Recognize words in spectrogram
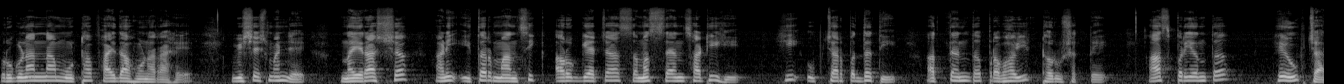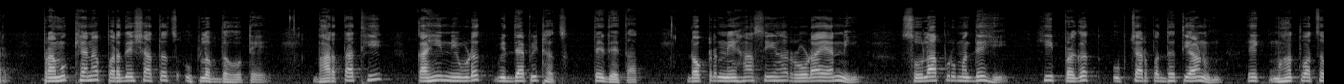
रुग्णांना मोठा फायदा होणार आहे. विशेष म्हणजे नैराश्य आणि इतर मानसिक आरोग्याच्या समस्यांसाठीही ही उपचार पद्धती अत्यंत प्रभावी ठरू शकते. आजपर्यंत हे उपचार प्रामुख्यानं परदेशातच उपलब्ध होते. भारतातही काही निवडक विद्यापीठच ते देतात. डॉक्टर नेहासिंह रोडा यांनी सोलापूरमध्येही ही प्रगत उपचार पद्धती आणून एक महत्त्वाचं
